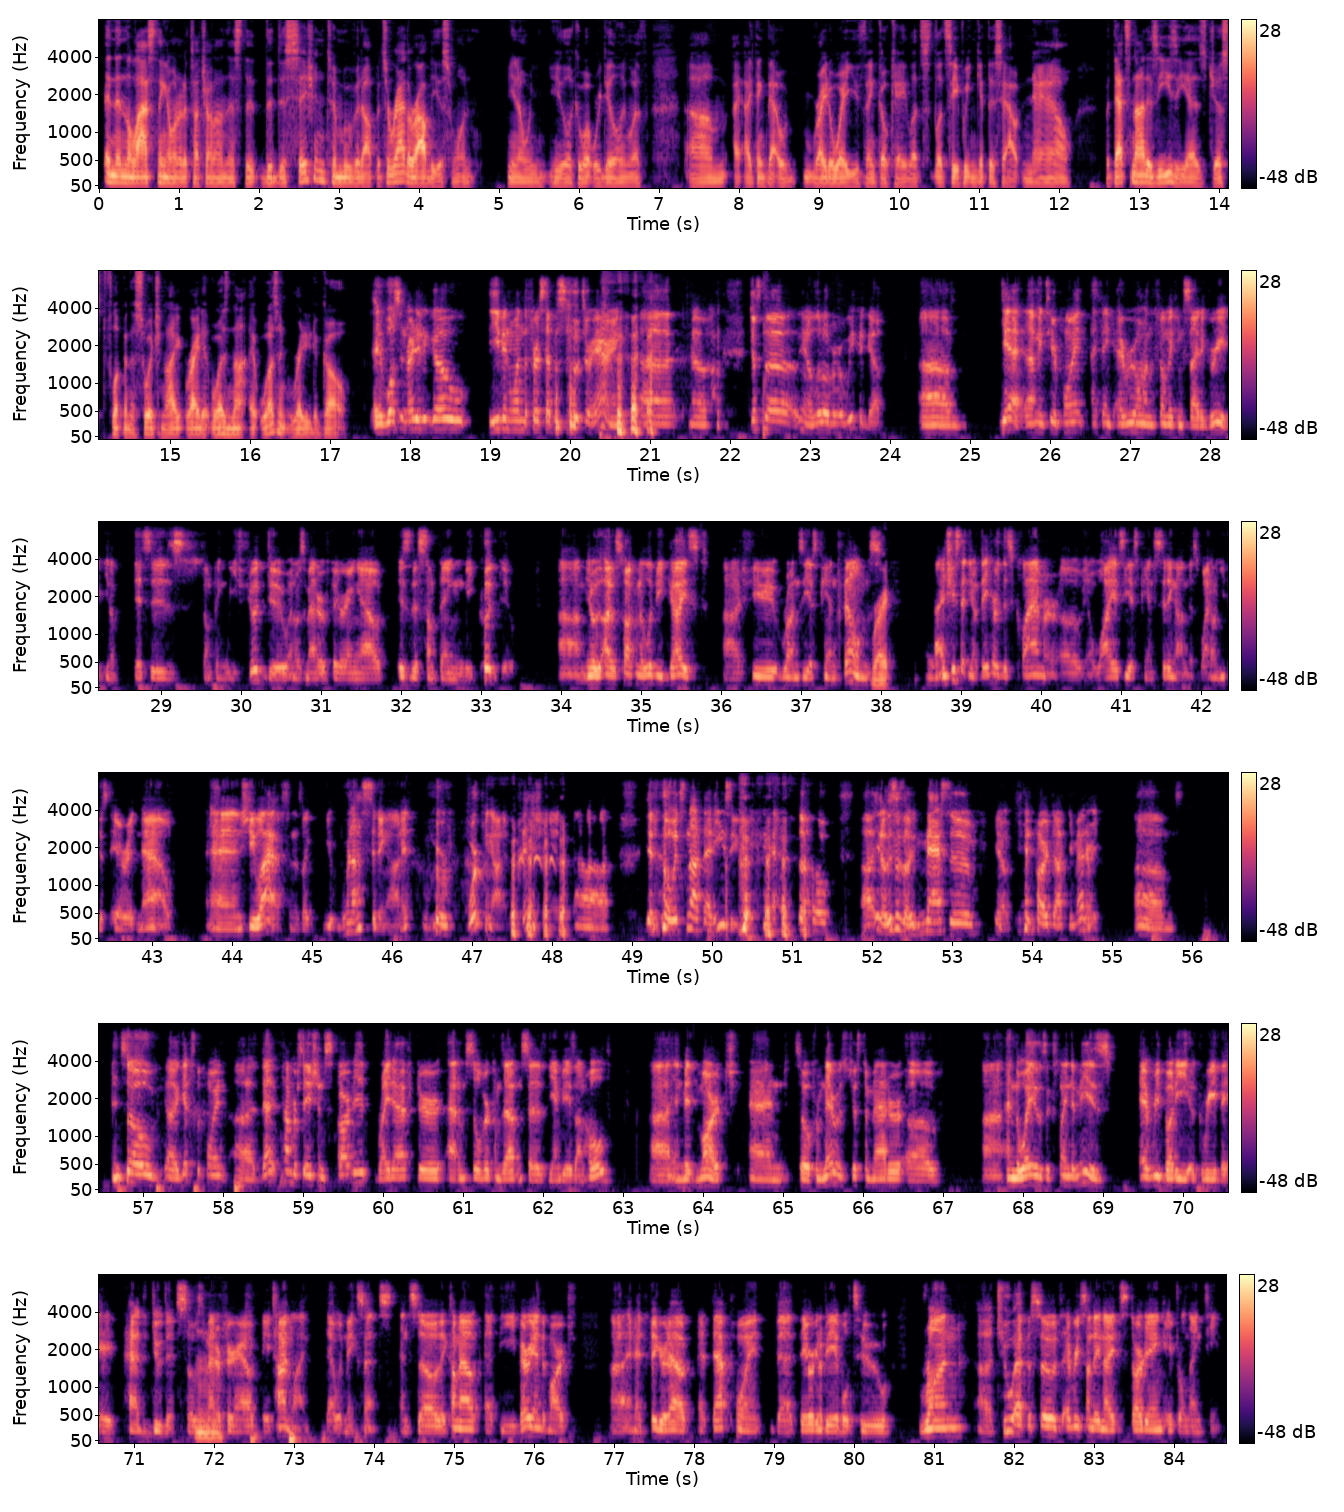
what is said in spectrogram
And then the last thing I wanted to touch on on this, the the decision to move it up, it's a rather obvious one. You know, when you look at what we're dealing with, um, I, I, think that would right away you think, okay, let's let's see if we can get this out now. But that's not as easy as just flipping the switch. And I, right, it was not, it wasn't ready to go. It wasn't ready to go even when the first episodes are airing. uh, just a you know a little over a week ago. Um, yeah, I mean, to your point, I think everyone on the filmmaking side agreed. You know, this is something we should do, and it was a matter of figuring out is this something we could do. Um, you know, I was talking to Libby Geist. Uh, she runs ESPN Films, right? And she said, you know, they heard this clamor of, you know, why is ESPN sitting on this? Why don't you just air it now? And she laughs and is like, "We're not sitting on it. We're working on it, We're finishing it. Uh, you know, it's not that easy." so, uh, you know, this is a massive, you know, ten-part documentary. Um, and so uh, get to the point. Uh, that conversation started right after Adam Silver comes out and says the NBA is on hold uh, in mid March. And so from there it was just a matter of, uh, and the way it was explained to me is everybody agreed they had to do this. So it was mm-hmm. a matter of figuring out a timeline that would make sense. And so they come out at the very end of March uh, and had figured out at that point that they were going to be able to run uh, two episodes every Sunday night starting April 19th.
